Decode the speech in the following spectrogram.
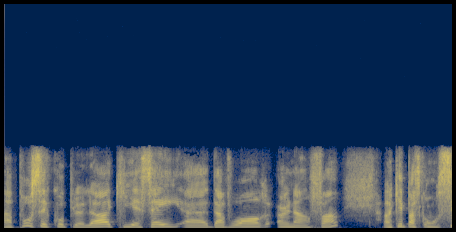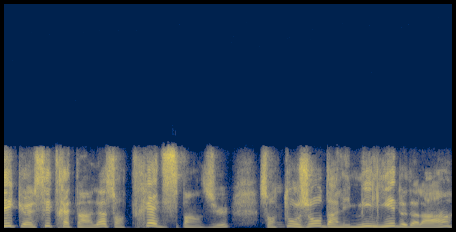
euh, pour ces couples-là qui essayent d'avoir un enfant. OK, parce qu'on sait que ces traitements-là sont très dispendieux, sont mm. toujours dans les milliers de dollars,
